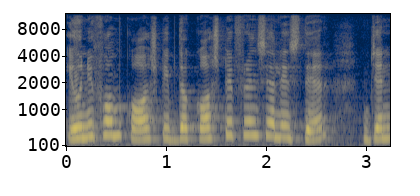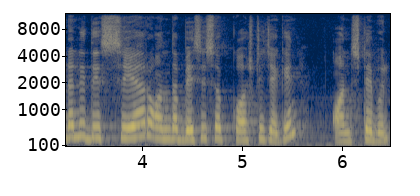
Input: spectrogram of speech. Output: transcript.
uniform cost, if the cost differential is there, generally this share on the basis of cost is again unstable.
